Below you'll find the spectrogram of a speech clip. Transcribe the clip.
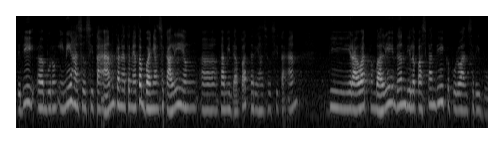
Jadi uh, burung ini hasil sitaan karena ternyata banyak sekali yang uh, kami dapat dari hasil sitaan dirawat kembali dan dilepaskan di Kepulauan Seribu.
